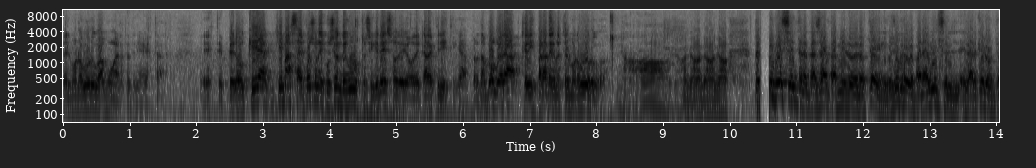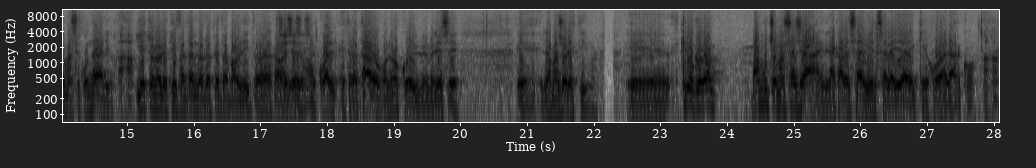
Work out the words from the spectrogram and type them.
el Monoburgo a muerte tenía que estar. Este, pero ¿qué, ¿qué, más hay? Pues una discusión de gusto, si querés, o de, o de características. Pero tampoco era qué disparate que no esté el Monoburgo. No, no, no, no, no. Pero a veces entra a tallar también lo de los técnicos. Yo creo que para mí el, el arquero es un tema secundario. Y esto no le estoy faltando el respeto a Pablito, ¿eh? caballero, al cual he tratado, conozco y me merece eh, la mayor estima. Eh, creo que va, va mucho más allá en la cabeza de Bielsa la idea de quién juega al arco. Ajá.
